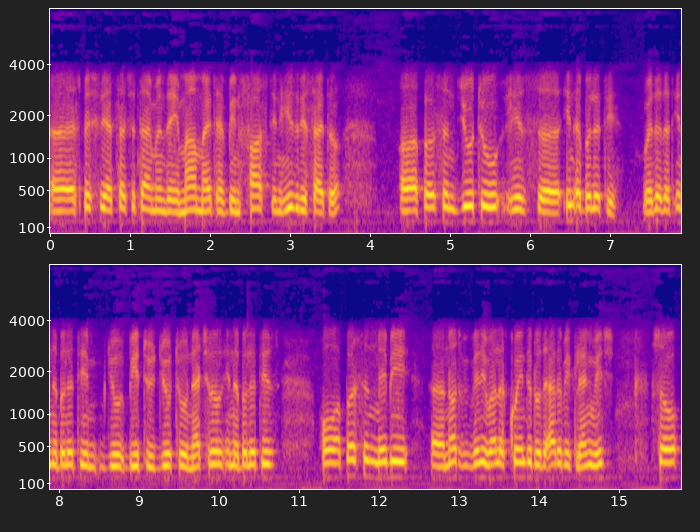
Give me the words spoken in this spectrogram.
uh, especially at such a time when the imam might have been fast in his recital, uh, a person due to his uh, inability, whether that inability due, be to, due to natural inabilities, or a person maybe uh, not very well acquainted with the Arabic language. So,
